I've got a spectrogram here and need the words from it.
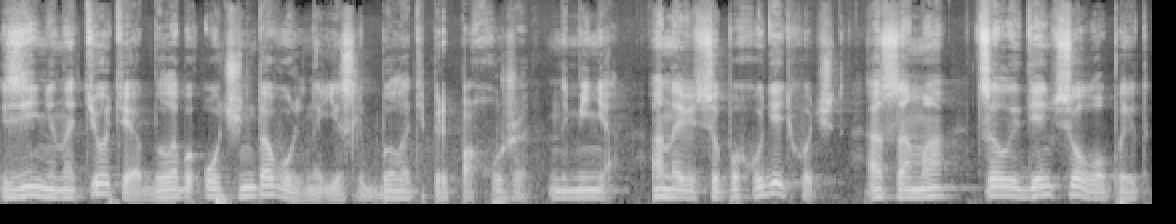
Зинина тетя была бы очень довольна, если бы была теперь похожа на меня. Она ведь все похудеть хочет, а сама целый день все лопает.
